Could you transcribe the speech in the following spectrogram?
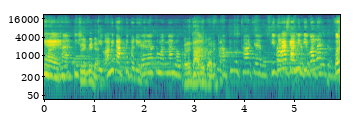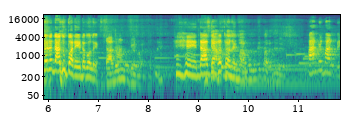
হ্যাঁ। দাদু দাদু পারে। এটা বলে। দাদু হ্যাঁ। তো অনেক। পারবে পারবে।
